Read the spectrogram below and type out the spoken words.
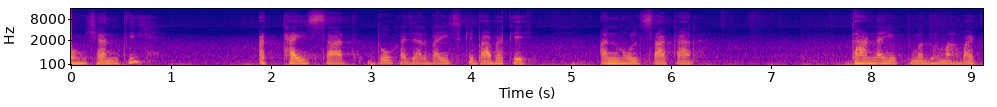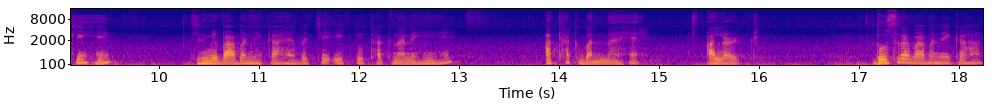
ओम शांति। 28 सात 2022 के बाबा के अनमोल साकार धारणा युक्त मधुर महावाक्य हैं, जिनमें बाबा ने कहा है, बच्चे, एक तो थकना नहीं है, अथक बनना है, अलर्ट। दूसरा बाबा ने कहा,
